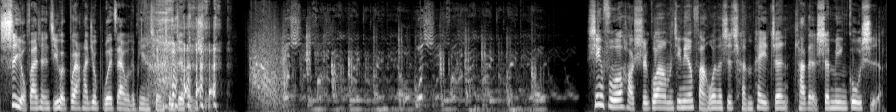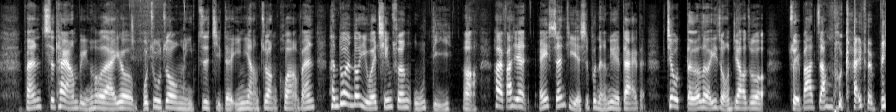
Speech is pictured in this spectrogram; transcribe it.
是有翻身机会，不然他就不会在我的面前出这本书。幸福好时光，我们今天访问的是陈佩珍，她的生命故事。反正吃太阳饼，后来又不注重你自己的营养状况。反正很多人都以为青春无敌啊，后来发现，哎、欸，身体也是不能虐待的，就得了一种叫做嘴巴张不开的病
